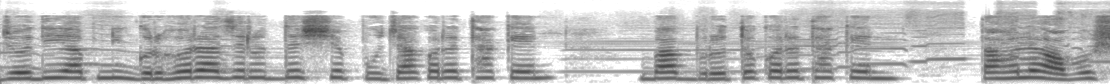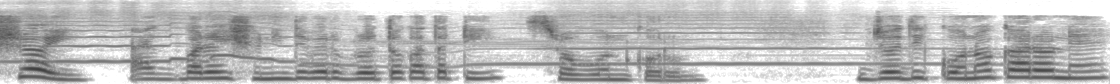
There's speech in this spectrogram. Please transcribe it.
যদি আপনি গ্রহরাজের উদ্দেশ্যে পূজা করে থাকেন বা ব্রত করে থাকেন, তাহলে অবশ্যই একবার এই শনিদেবের ব্রত কথাটি শ্রবণ করুন। যদি কোনো কারণে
